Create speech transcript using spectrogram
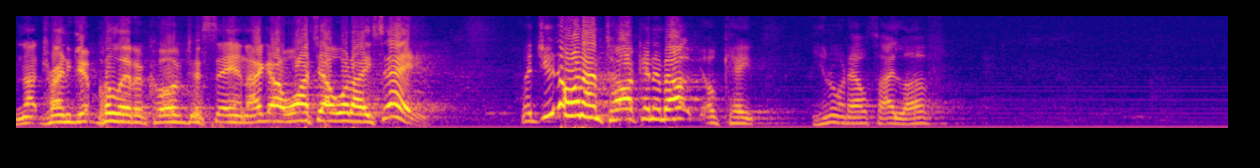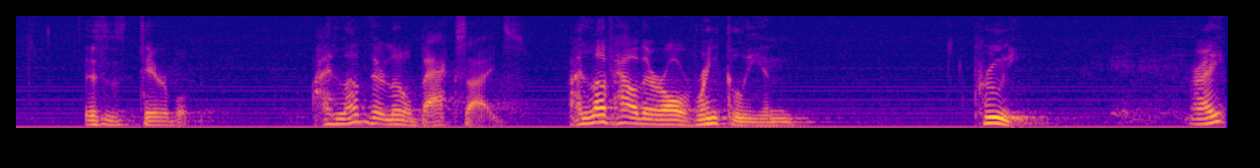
I'm not trying to get political. I'm just saying I got to watch out what I say. But you know what I'm talking about? Okay, you know what else I love? This is terrible. I love their little backsides. I love how they're all wrinkly and pruny. Right?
